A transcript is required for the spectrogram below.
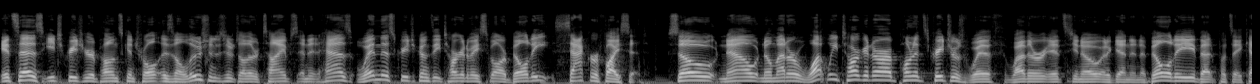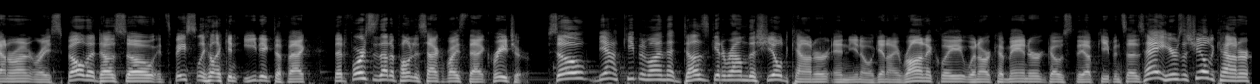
It says each creature your opponents control is an illusion to its other types, and it has, when this creature becomes the target of a spell or ability, sacrifice it. So now, no matter what we target our opponent's creatures with, whether it's, you know, again, an ability that puts a counter on it or a spell that does so, it's basically like an edict effect that forces that opponent to sacrifice that creature. So, yeah, keep in mind that does get around the shield counter, and, you know, again, ironically, when our commander goes to the upkeep and says, hey, here's a shield counter,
